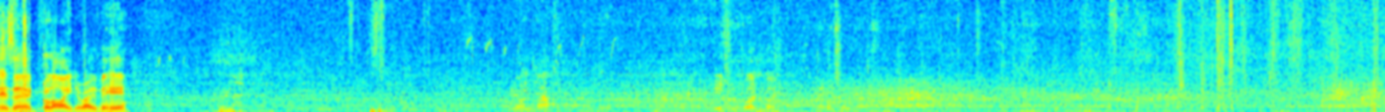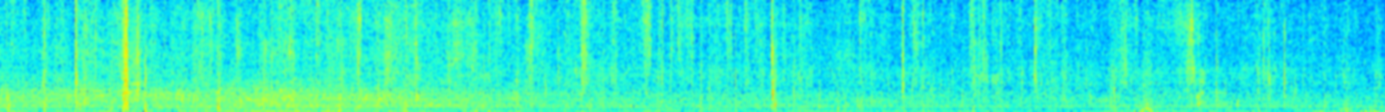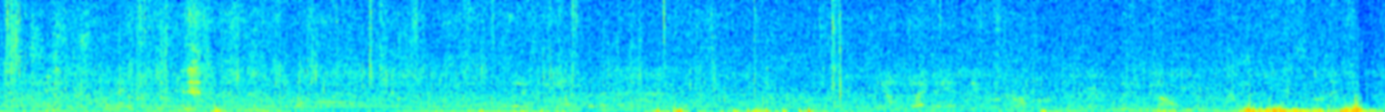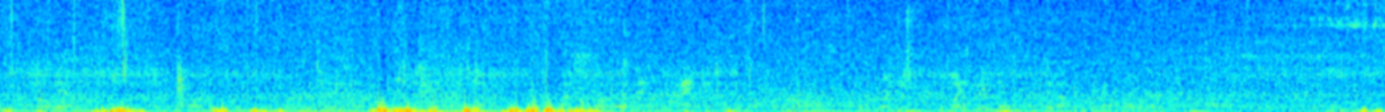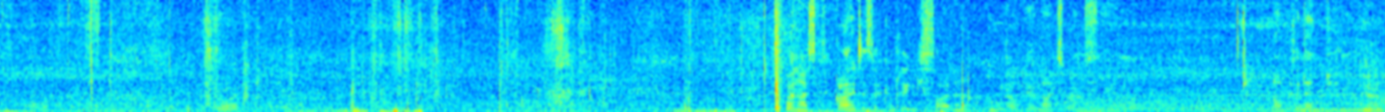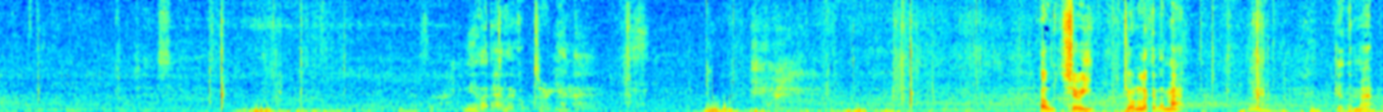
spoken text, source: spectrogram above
There's a glider over here. This is one. Gliders are completely silent. I think that would be a nice way to see it. Not with an engine. Yeah. I can hear that helicopter again. Oh, shall we, do you want to look at the map? Mm. Get the map.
